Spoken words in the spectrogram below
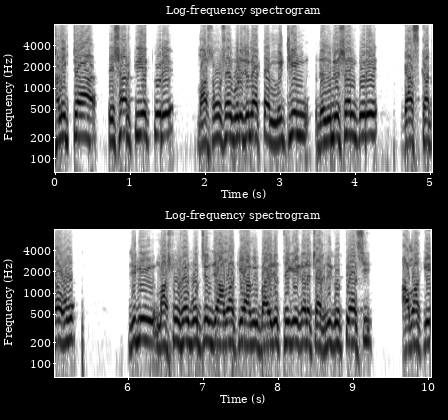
খানিকটা প্রেশার ক্রিয়েট করে মাস্টারমশাই বলেছিল, একটা মিটিং রেজুলেশন করে গাছ কাটা হোক। যিনি মাস্টারমশাই বলছেন যে, আমাকে আমি বাইরের থেকে এখানে চাকরি করতে আসি, আমাকে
